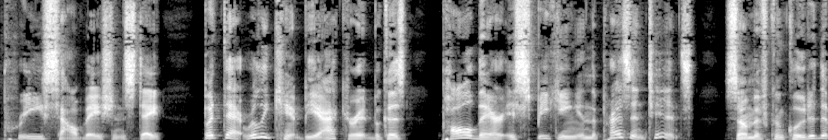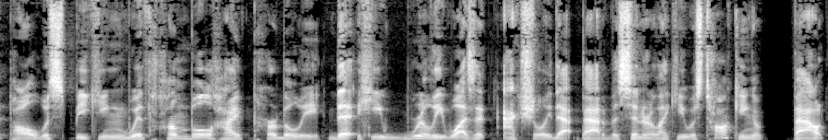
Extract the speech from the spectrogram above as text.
pre-salvation state, but that really can't be accurate because Paul there is speaking in the present tense. Some have concluded that Paul was speaking with humble hyperbole, that he really wasn't actually that bad of a sinner like he was talking about.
